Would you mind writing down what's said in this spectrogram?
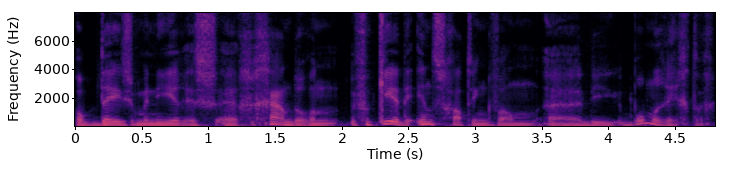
op deze manier is gegaan door een verkeerde inschatting van die bommenrichter.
